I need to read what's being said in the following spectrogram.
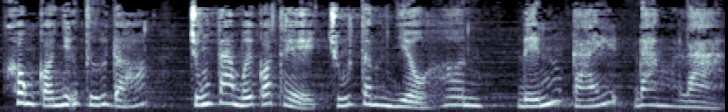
Không có những thứ đó, chúng ta mới có thể chú tâm nhiều hơn đến cái đang là.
